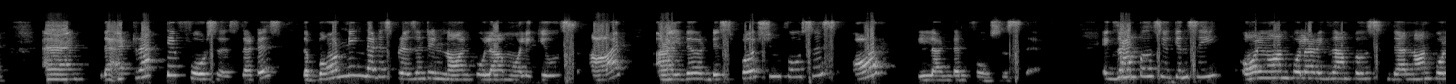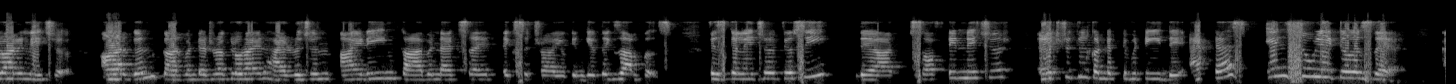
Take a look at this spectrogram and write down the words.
And the attractive forces, that is the bonding that is present in non-polar molecules are either dispersion forces or London forces there. Examples you can see, all non-polar examples, they are non-polar in nature argon, carbon tetrachloride, hydrogen, iodine, carbon dioxide, etc. You can give the examples. Physical nature, if you see, they are soft in nature. Electrical conductivity, they act as insulators there.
